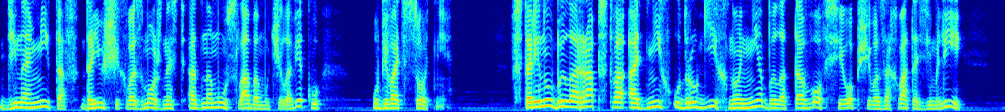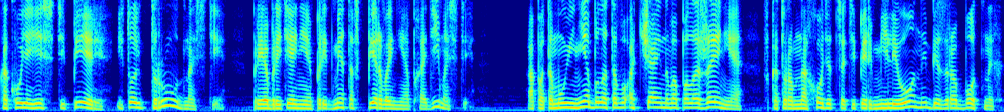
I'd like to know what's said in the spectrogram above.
динамитов, дающих возможность одному слабому человеку убивать сотни. В старину было рабство одних у других, но не было того всеобщего захвата земли, какое есть теперь, и той трудности приобретения предметов первой необходимости, а потому и не было того отчаянного положения, в котором находятся теперь миллионы безработных,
